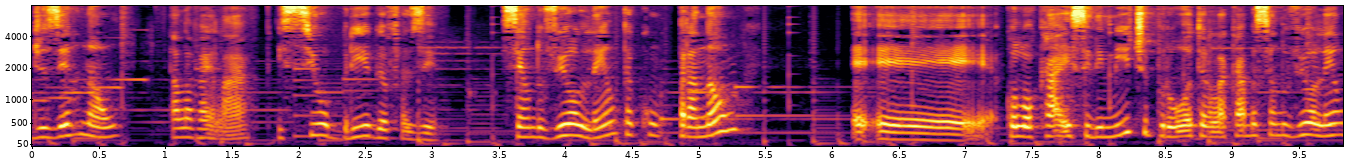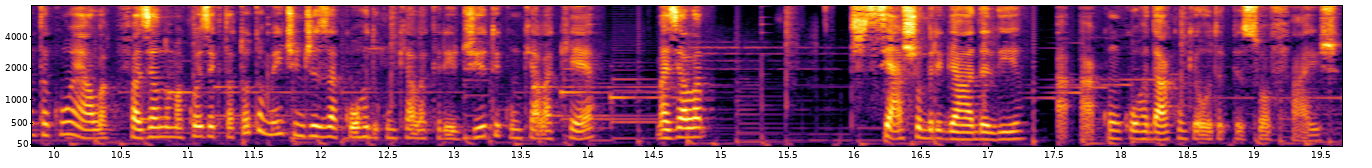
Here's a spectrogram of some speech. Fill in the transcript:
dizer não, ela vai lá e se obriga a fazer, sendo violenta para não é, é, colocar esse limite para o outro, ela acaba sendo violenta com ela, fazendo uma coisa que está totalmente em desacordo com o que ela acredita e com o que ela quer, mas ela se acha obrigada ali a, a concordar com o que a outra pessoa faz.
